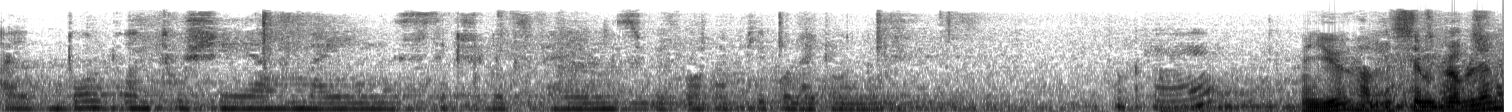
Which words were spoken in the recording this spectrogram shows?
I don't want to share my sexual experience with other people I don't know. Okay. And you have the same problem?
